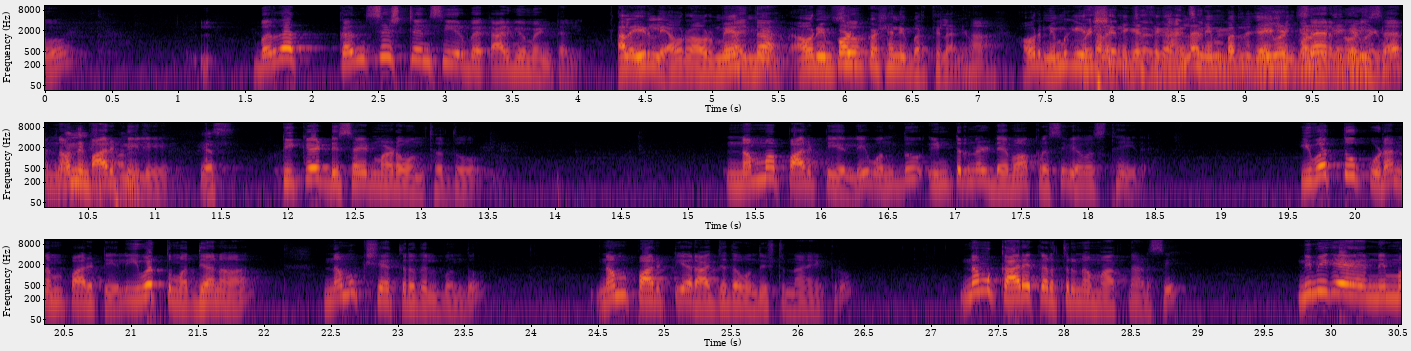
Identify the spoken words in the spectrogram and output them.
ಬರದ ಕನ್ಸಿಸ್ಟೆನ್ಸಿ ಇರಬೇಕು ಆರ್ಗ್ಯುಮೆಂಟ್ ಅಲ್ಲಿ. ಅಲ್ಲ ಇರ್ಲಿ ಅವರು ಅವ್ರ ಮೇಲೆ? ಅವ್ರ ಇಂಪಾರ್ಟೆಂಟ್ ಕ್ವಶನ್ಗೆ ಬರ್ತಿಲ್ಲ ನೀವು. ಅವ್ರು ನಿಮಗೆ ಈ ಸಲ ಟಿಕೆಟ್ ಸಿಗಲಿಲ್ಲ ನಿಮ್ಮ ಬದಲು ಜೈಶಂಕರ್ ಜಯಶಂಕರ್ ಸರ್ ನೋಡಿ ಸರ್ ನಮ್ಮ ಪಾರ್ಟಿಲಿ ಎಸ್ ಟಿಕೆಟ್ ಡಿಸೈಡ್ ಮಾಡುವಂಥದ್ದು ನಮ್ಮ ಪಾರ್ಟಿಯಲ್ಲಿ ಒಂದು ಇಂಟರ್ನಲ್ ಡೆಮಾಕ್ರಸಿ ವ್ಯವಸ್ಥೆ ಇದೆ. ಇವತ್ತು ಕೂಡ ನಮ್ಮ ಪಾರ್ಟಿಯಲ್ಲಿ, ಇವತ್ತು ಮಧ್ಯಾಹ್ನ ನಮ್ಮ ಕ್ಷೇತ್ರದಲ್ಲಿ ಬಂದು ನಮ್ಮ ಪಾರ್ಟಿಯ ರಾಜ್ಯದ ಒಂದಿಷ್ಟು ನಾಯಕರು, ನಮ್ಮ ಕಾರ್ಯಕರ್ತರನ್ನ ಮಾತನಾಡಿಸಿ, ನಿಮಗೆ ನಿಮ್ಮ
